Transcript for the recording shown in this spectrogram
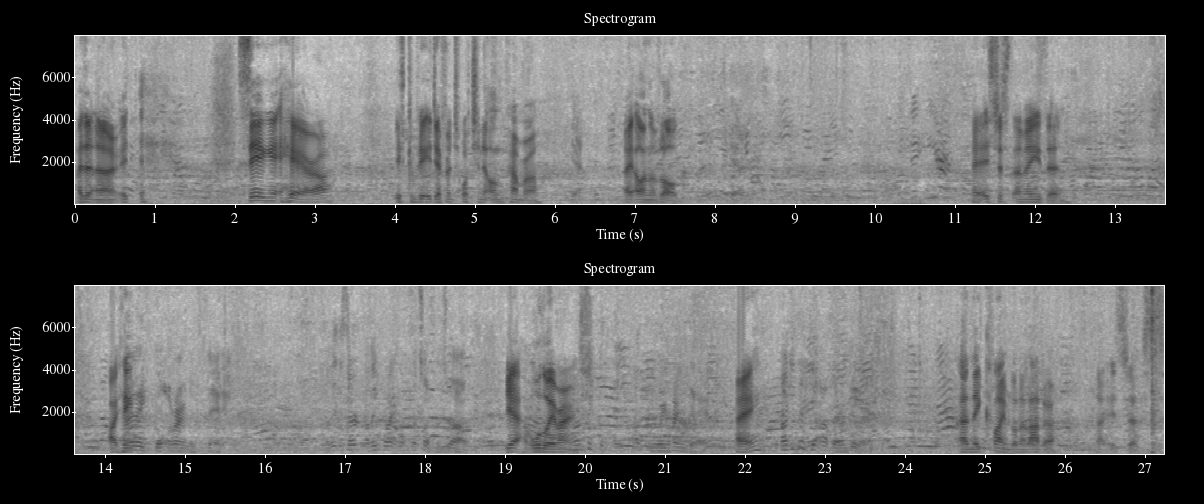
I don't know. It, seeing it here is completely different to watching it on camera, Yeah. like on a vlog. Yeah. It's just amazing. I think, they got around and fit it. I think, is there, are they right off the top as well? yeah, all the way How around. did they get up the way it? Hey? How did they get up there and do it? And they climbed on a ladder. That is just,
